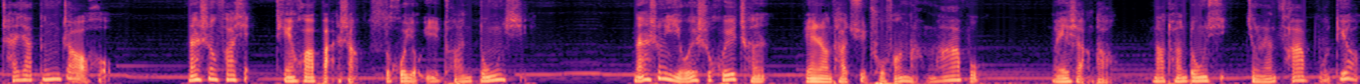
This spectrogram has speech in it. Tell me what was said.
拆下灯罩后。男生发现天花板上似乎有一团东西，男生以为是灰尘，便让他去厨房拿抹布，没想到那团东西竟然擦不掉。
